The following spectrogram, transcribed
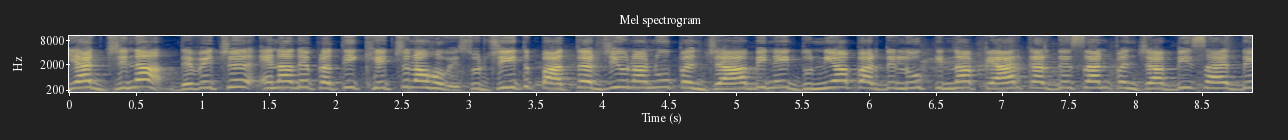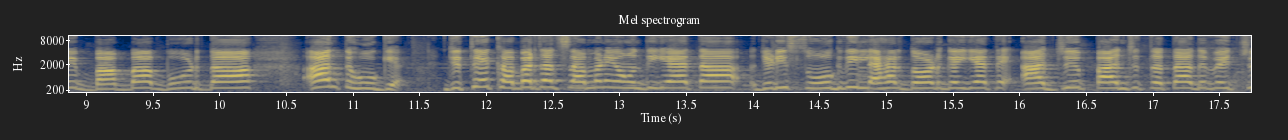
ਜਾਂ ਜਿਨ੍ਹਾਂ ਦੇ ਵਿੱਚ ਇਹਨਾਂ ਦੇ ਪ੍ਰਤੀ ਖਿੱਚ ਨਾ ਹੋਵੇ। ਸੁਰਜੀਤ ਪਾਤਰ ਜੀ, ਉਹਨਾਂ ਨੂੰ ਪੰਜਾਬ ਹੀ ਨਹੀਂ, ਦੁਨੀਆ ਭਰ ਦੇ ਲੋਕ ਕਿੰਨਾ ਪਿਆਰ ਕਰਦੇ ਸਨ। ਪੰਜਾਬੀ ਸਾਹਿਤ ਦੇ ਬਾਬਾ ਬੋੜ ਦਾ ਅੰਤ ਹੋ ਗਿਆ। ਜਿੱਥੇ ਖਬਰ ਜਦ ਸਾਹਮਣੇ ਆਉਂਦੀ ਹੈ, ਤਾਂ ਜਿਹੜੀ ਸੋਗ ਦੀ ਲਹਿਰ ਦੌੜ ਗਈ ਹੈ ਤੇ ਅੱਜ ਪੰਜ ਤੱਤਾਂ ਦੇ ਵਿੱਚ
